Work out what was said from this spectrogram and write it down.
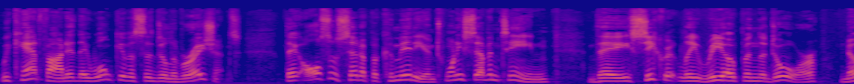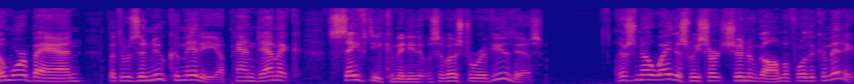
We can't find it. They won't give us the deliberations. They also set up a committee in 2017. They secretly reopened the door, no more ban, but there was a new committee, a pandemic safety committee that was supposed to review this. There's no way this research shouldn't have gone before the committee.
